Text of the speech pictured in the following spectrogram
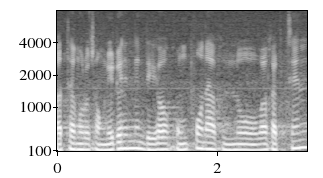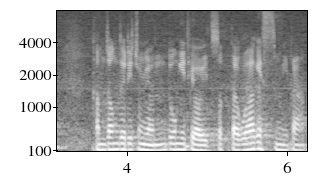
바탕으로 정리를 했는데요. 공포나 분노와 같은 감정들이 좀 연동이 되어 있었다고 하겠습니다.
